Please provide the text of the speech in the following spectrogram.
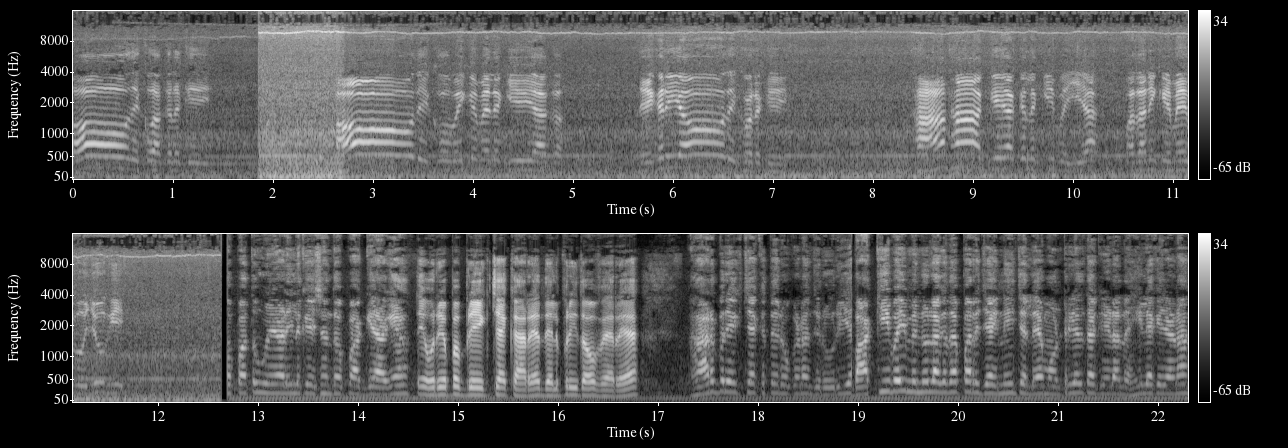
ਆਹ ਦੇਖੋ ਅੱਗ ਲੱਗੀ ਹੋਈ। ਆਹ ਦੇਖੋ ਬਈ ਕਿਵੇਂ ਲੱਗੀ ਹੋਈ ਅੱਗ। ਦੇਖ ਰਹੀ ਆ ਉਹ ਦੇਖੋ ਲੱਗੀ। ਥਾਂ ਥਾਂ ਅੱਗੇ ਅੱਗ ਲੱਗੀ ਪਈ ਆ ਪਤਾ ਨਹੀਂ ਕਿਵੇਂ ਬੁਝੂਗੀ। ਆਪਾਂ ਧੂਏ ਵਾਲੀ ਲੋਕੇਸ਼ਨ ਤੋਂ ਆਪਾਂ ਅੱਗੇ ਆ ਗਿਆ ਤੇ ਉਰੇ ਆਪਾਂ ਬ੍ਰੇਕ ਚੈੱਕ ਕਰ ਰਹੇ ਆ ਦਿਲਪ੍ਰੀਤ ਉਹ ਫਿਰ ਰਿਹਾ। ਹਰ ਬ੍ਰੇਕ ਚੈੱਕ ਤੇ ਰੋਕਣਾ ਜ਼ਰੂਰੀ ਹੈ ਬਾਕੀ ਬਈ ਮੈਨੂੰ ਲੱਗਦਾ ਪਰ ਰਜਾਈਨਾ ਹੀ ਚੱਲਿਆ ਮੌਂਟਰੀਅਲ ਤੱਕ ਗੇੜਾ ਨਹੀਂ ਲੈ ਕੇ ਜਾਣਾ।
